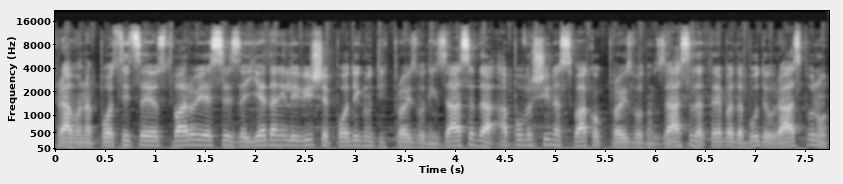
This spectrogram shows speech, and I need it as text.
Pravo na posticaje ostvaruje se za jedan ili više podignutih proizvodnih zasada, a površina svakog proizvodnog zasada treba da bude u rasponu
